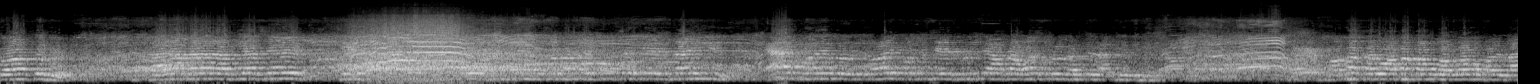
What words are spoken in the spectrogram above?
জবাব দেবো? তারা তারা আমরা অস্ত্র ধরতে রাজি আছি মামা করো আমা করো আল্লাহ করে না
